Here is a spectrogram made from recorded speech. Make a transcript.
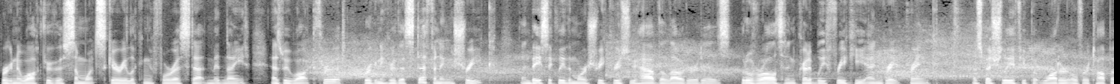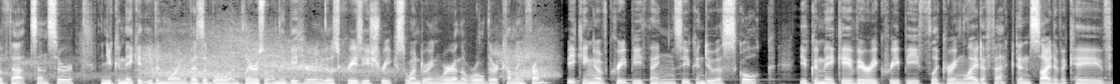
We're going to walk through this somewhat scary looking forest at midnight. As we walk through it, we're going to hear this deafening shriek, and basically the more shriekers you have, the louder it is. But overall, it's an incredibly freaky and great prank, especially if you put water over top of that sensor, then you can make it even more invisible, and players will only be hearing those crazy shrieks wondering where in the world they're coming from. Speaking of creepy things, you can do a sculk, you can make a very creepy flickering light effect inside of a cave.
